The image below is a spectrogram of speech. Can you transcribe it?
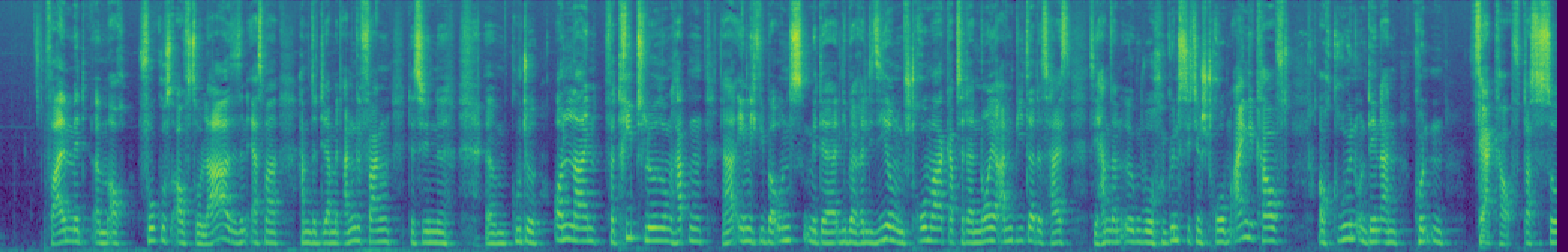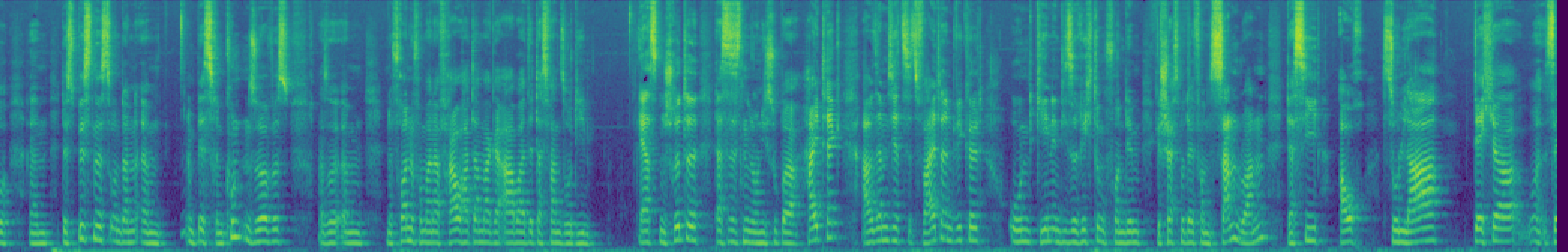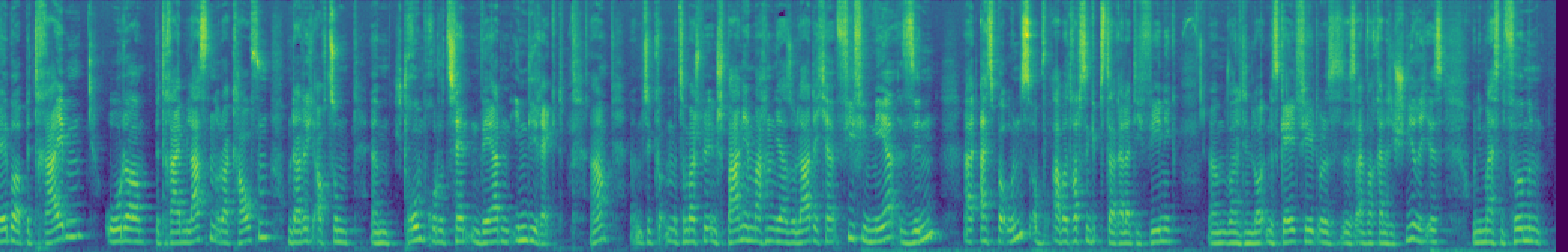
Vor allem mit ähm, auch Fokus auf Solar. Sie sind erstmal, haben damit angefangen, dass wir eine ähm, gute Online-Vertriebslösung hatten. Ja, ähnlich wie bei uns mit der Liberalisierung im Strommarkt gab es ja dann neue Anbieter. Das heißt, sie haben dann irgendwo günstig den Strom eingekauft, auch grün und den an Kunden verkauft. Das ist so ähm, das Business und dann ähm, einen besseren Kundenservice. Also ähm, eine Freundin von meiner Frau hat da mal gearbeitet. Das waren so die ersten Schritte. Das ist noch nicht super Hightech, aber sie haben sich jetzt, jetzt weiterentwickelt und gehen in diese Richtung von dem Geschäftsmodell von Sunrun, dass sie auch Solardächer selber betreiben oder betreiben lassen oder kaufen und dadurch auch zum ähm, Stromproduzenten werden indirekt. Ja, ähm, sie, zum Beispiel in Spanien machen ja Solardächer viel, viel mehr Sinn äh, als bei uns, ob, aber trotzdem gibt es da relativ wenig ähm, weil den Leuten das Geld fehlt oder es, es einfach relativ schwierig ist. Und die meisten Firmen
